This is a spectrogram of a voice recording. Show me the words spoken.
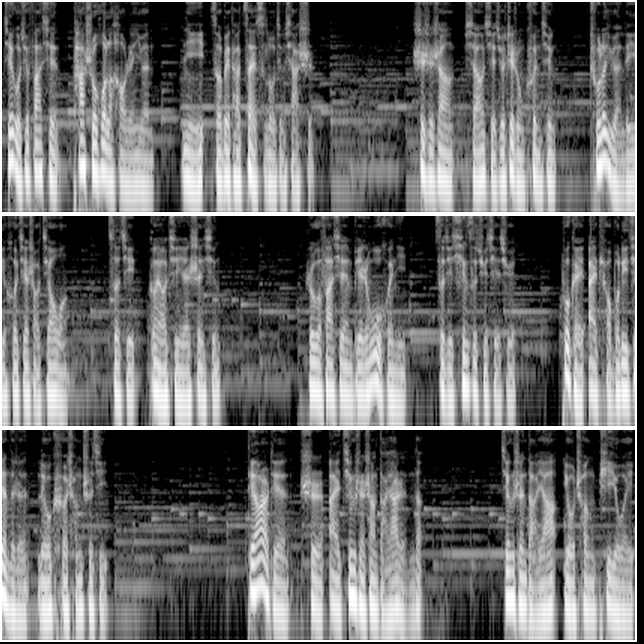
结果却发现他收获了好人缘，你则被他再次落井下石。事实上，想要解决这种困境，除了远离和减少交往，自己更要谨言慎行。如果发现别人误会你，自己亲自去解决，不给爱挑拨离间的人留可乘之机。第二点是爱精神上打压人的，精神打压又称 PUA。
